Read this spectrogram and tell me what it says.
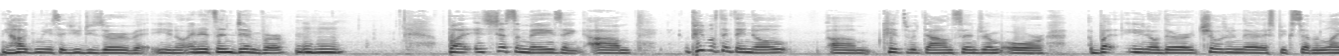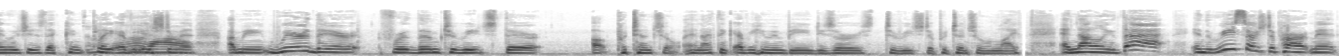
he hugged me and said, "You deserve it," you know, and it's in Denver but it's just amazing. Um, people think they know um, kids with Down syndrome, or but you know there are children there that speak seven languages that can play every instrument. I mean, we're there for them to reach their uh, potential, and I think every human being deserves to reach their potential in life. And not only that. In the research department,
